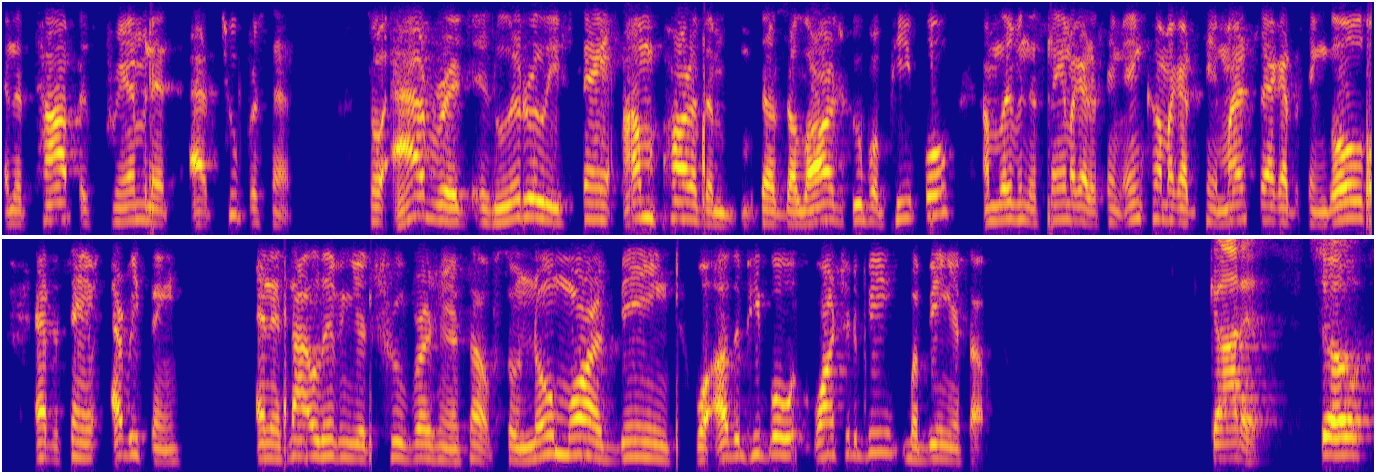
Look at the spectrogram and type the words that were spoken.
and the top is preeminent at two percent. So average is literally saying I'm part of the, the, the large group of people. I'm living the same. I got the same income. I got the same mindset. I got the same goals. I have the same everything and it's not living your true version of yourself. So no more of being what other people want you to be, but being yourself. Got it. So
